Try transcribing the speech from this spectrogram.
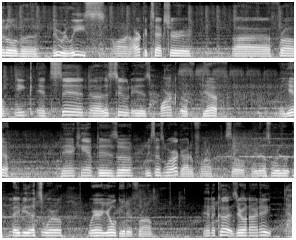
Middle of a new release on architecture uh, from Ink and Sin. Uh, this tune is Mark of Death. And yeah, Bandcamp is uh, at least that's where I got it from. So maybe that's where maybe that's where where you'll get it from. In the cut 098.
